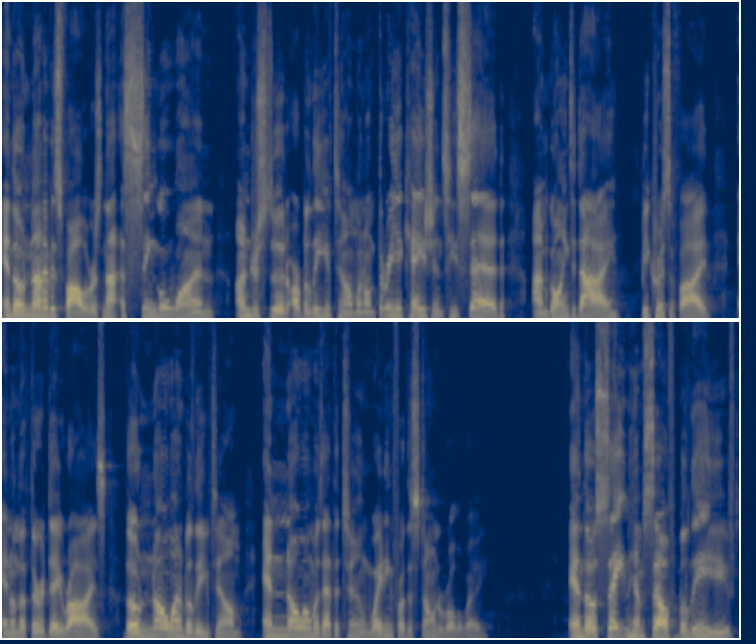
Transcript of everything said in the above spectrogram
and though none of his followers, not a single one, understood or believed him when on three occasions he said, I'm going to die, be crucified, and on the third day rise, though no one believed him, and no one was at the tomb waiting for the stone to roll away. And though Satan himself believed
